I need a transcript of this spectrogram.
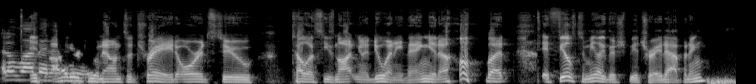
at 11. It's either to announce a trade or it's to tell us he's not going to do anything, you know? but it feels to me like there should be a trade happening.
